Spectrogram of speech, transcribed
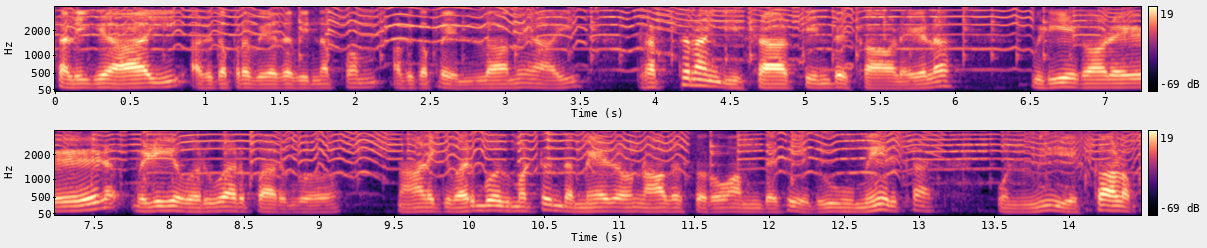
தளிகை ஆகி அதுக்கப்புறம் வேத விண்ணப்பம் அதுக்கப்புறம் எல்லாமே ஆகி ரத்தனங்கி சாத்தின்ட்டு காலையில் விடிய காலையில் வெளியே வருவார் பாருங்கோ. நாளைக்கு வரும்போது மட்டும் இந்த மேதம் நாதஸ்வரம் அந்த இது எதுவுமே இருக்காது. ஒன்று எக்காலம்.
